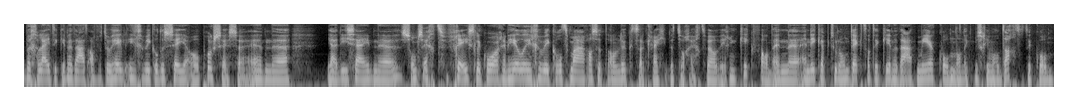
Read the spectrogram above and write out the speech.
begeleid ik inderdaad af en toe heel ingewikkelde CAO-processen. En eh, ja, die zijn eh, soms echt vreselijk hoor en heel ingewikkeld. Maar als het dan lukt, dan krijg je er toch echt wel weer een kick van. En, eh, en ik heb toen ontdekt dat ik inderdaad meer kon dan ik misschien wel dacht dat ik kon.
